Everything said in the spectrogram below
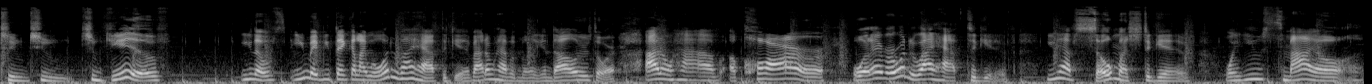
to to to give you know, you may be thinking like, well, what do I have to give? I don't have a million dollars or I don't have a car or whatever. What do I have to give? You have so much to give. When you smile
